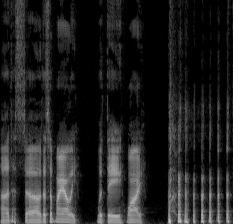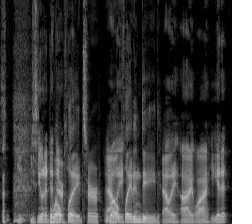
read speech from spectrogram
uh, that's uh, that's up my alley with a Y. you, you see what I did well there? played, sir. Alley. Well played indeed. Alley, I, Y. You get it?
